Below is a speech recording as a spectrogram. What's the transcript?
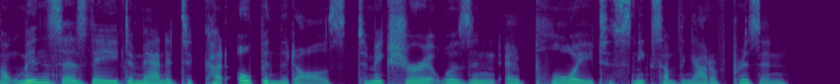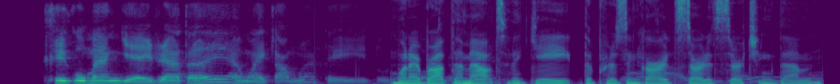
Ngọc Minh says they demanded to cut open the dolls to make sure it wasn't a ploy to sneak something out of prison. When I brought them out to the gate, the prison guards started searching them.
